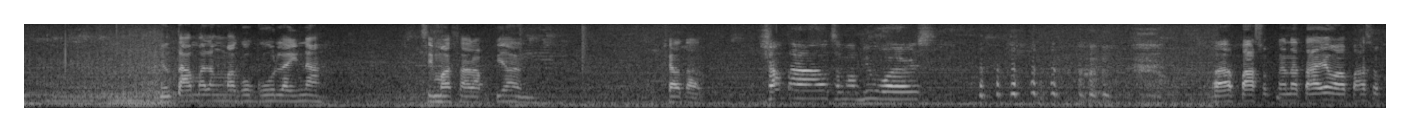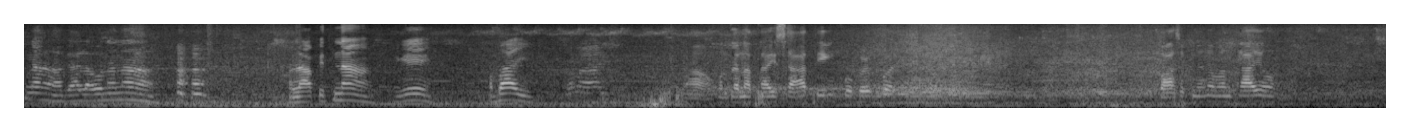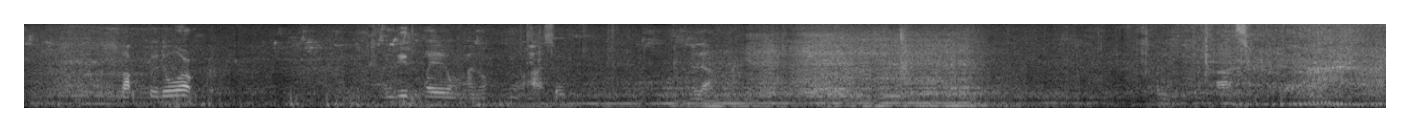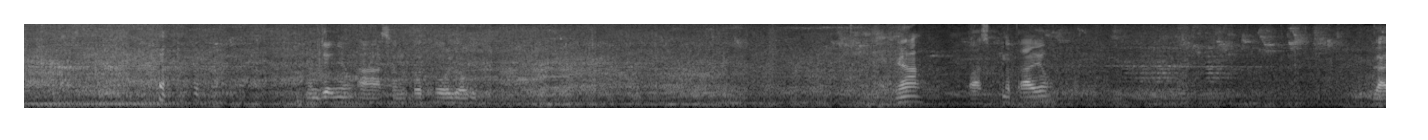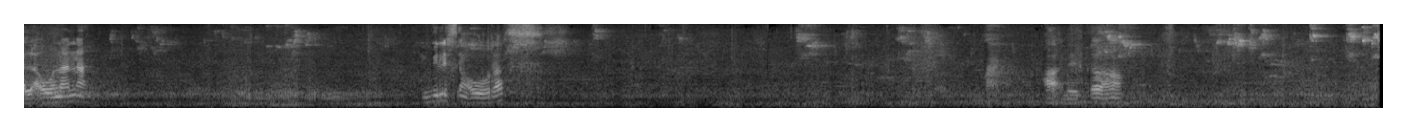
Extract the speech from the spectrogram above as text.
Yung tama lang magugulay na. Si masarap yan. Shout out. Shout out sa mga viewers. Ah, pasok na na tayo, ah. pasok na, galaw na na. Malapit na. Sige. Bye. Bye-bye. Ah, punta na tayo sa ating cover court. Pasok na naman tayo. Back to the work. Andito kayo yung ano, yung aso. Wala. Yung aso. Nandiyan yung aso tutulog. Yeah, pasok na tayo. Galauna na. Ang bilis ng oras. Ah, dito.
